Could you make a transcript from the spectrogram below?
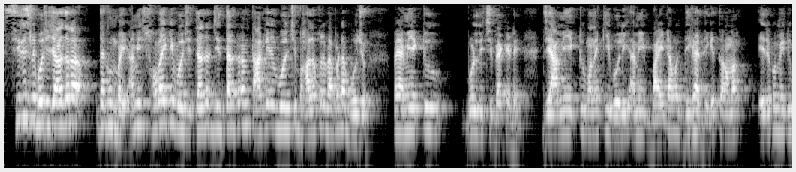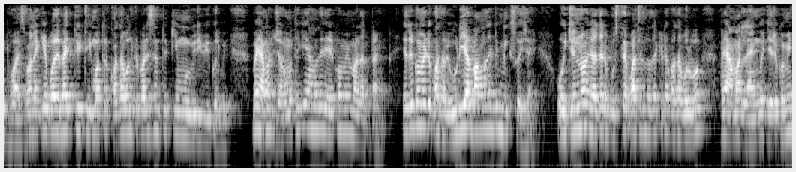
সিরিয়াসলি বলছি, যারা যারা, দেখুন ভাই, আমি সবাইকে বলছি, যারা যারা জিদ্দার আমি তাকে বলছি, ভালো করে ব্যাপারটা বোঝো। ভাই, আমি একটু বলে দিচ্ছি ব্যাকেটে, যে আমি একটু মানে কি বলি, আমি বাড়িটা আমার দীঘার দিকে, তো আমার এরকম একটু ভয়েস অনেকে বলে, ভাই, তুই ঠিক মতন কথা বলতে পারিস না, তুই কি মুভি রিভিউ করবি? ভাই, আমার জন্ম থেকেই আমাদের এরকমই মাদার টাং এরকম একটু কথা বলি, উড়িয়া বাংলা একটু মিক্স হয়ে যায়। ওই জন্য যারা বুঝতে পারছেন তাদেরকে একটা কথা বলব, ভাই, আমার ল্যাঙ্গুয়েজ এরকমই,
